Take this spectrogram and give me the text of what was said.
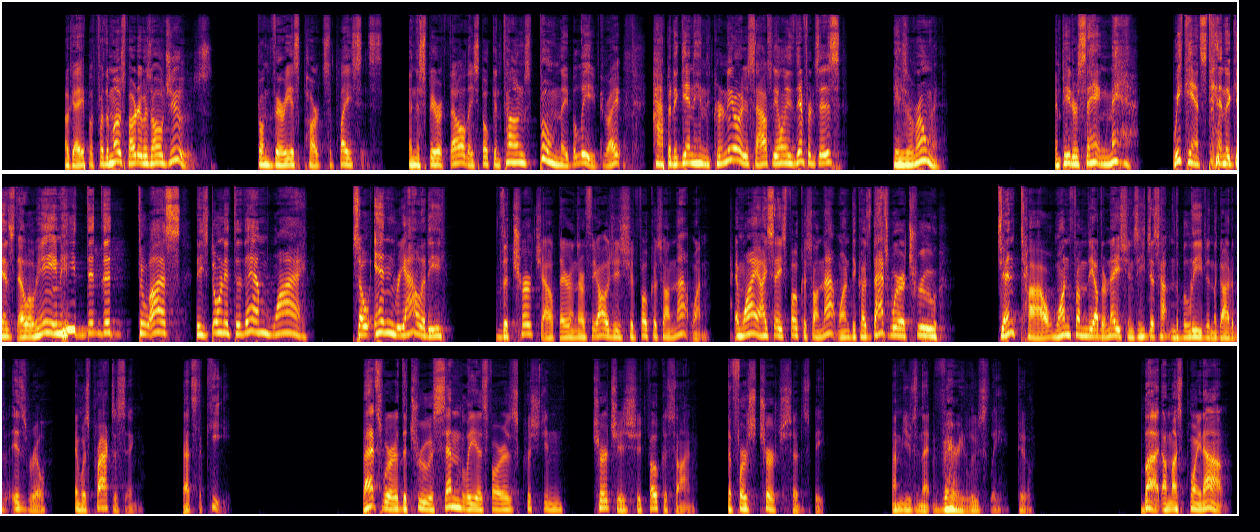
Okay, but for the most part, it was all Jews from various parts of places. And the Spirit fell, they spoke in tongues, boom, they believed, right? Happened again in Cornelius' house. The only difference is he's a Roman. And Peter's saying, man, we can't stand against Elohim. He did it to us, he's doing it to them. Why? So, in reality, the church out there and their theologies should focus on that one. And why I say focus on that one, because that's where a true Gentile, one from the other nations, he just happened to believe in the God of Israel and was practicing. That's the key. That's where the true assembly, as far as Christian churches, should focus on. The first church, so to speak. I'm using that very loosely, too. But I must point out,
